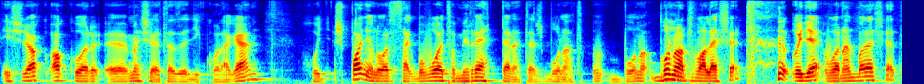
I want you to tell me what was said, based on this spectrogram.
És ak- akkor ö, mesélte az egyik kollégám, hogy Spanyolországban volt valami rettenetes bonat, bona, bonatvaleset, ugye, vonatbaleset,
